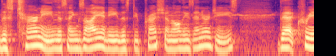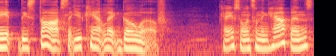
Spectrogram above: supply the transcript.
this churning, this anxiety, this depression, all these energies that create these thoughts that you can't let go of. Okay, so when something happens,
